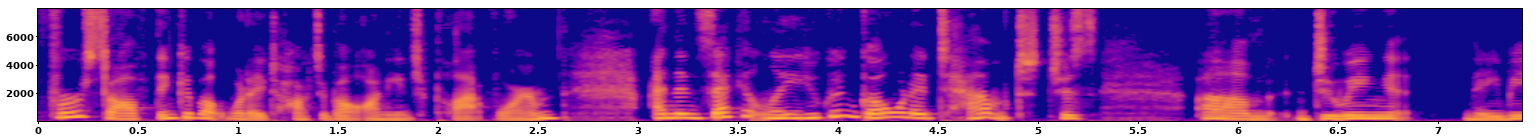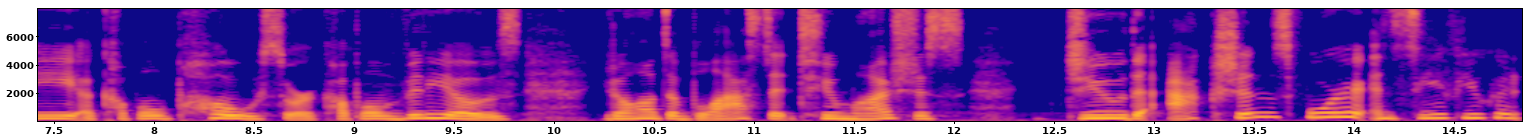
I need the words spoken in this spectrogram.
first off think about what i talked about on each platform. And then secondly you can go and attempt just um, doing maybe a couple posts or a couple videos. You don't have to blast it too much just do the actions for it and see if you can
